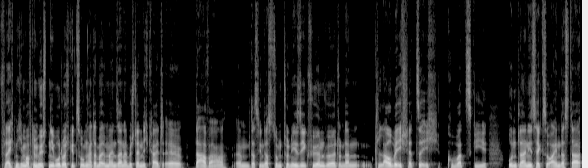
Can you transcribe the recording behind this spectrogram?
vielleicht nicht immer auf dem höchsten Niveau durchgezogen hat, aber immer in seiner Beständigkeit äh, da war, ähm, dass ihn das zum Tourneesieg führen wird. Und dann glaube ich, schätze ich Kubacki und Lanisek so ein, dass da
